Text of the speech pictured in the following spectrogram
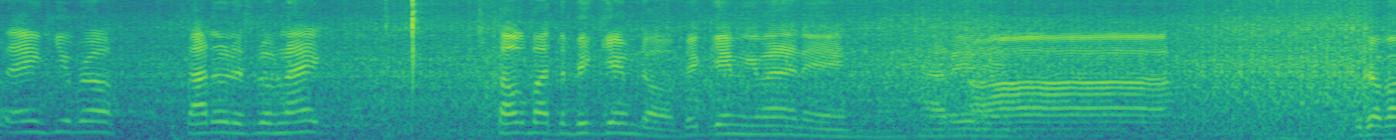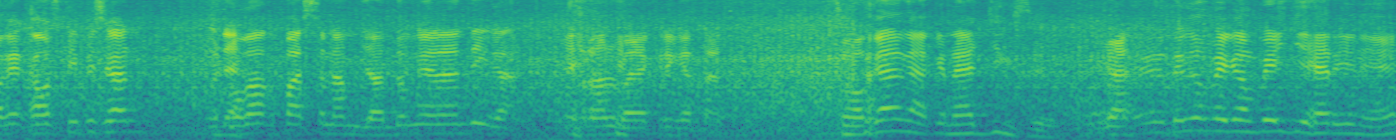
Thank you bro. Taruh udah sebelum naik. Talk about the big game dong. Big game gimana nih hari ini? Ah, udah pakai kaos tipis kan? Udah. Semoga pas senam jantungnya nanti nggak terlalu banyak keringetan. Semoga nggak kena jinx ya. Nggak. Itu gue pegang PJ hari ini ya.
